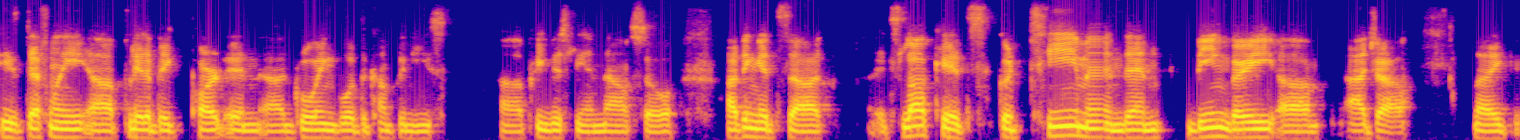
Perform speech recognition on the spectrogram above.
he's definitely uh, played a big part in uh, growing both the companies uh, previously and now. So I think it's uh, it's luck, it's good team, and then being very um, agile. Like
